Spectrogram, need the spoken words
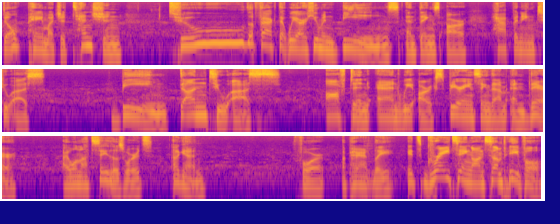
don't pay much attention to the fact that we are human beings and things are happening to us being done to us often and we are experiencing them. And there I will not say those words again for apparently it's grating on some people.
